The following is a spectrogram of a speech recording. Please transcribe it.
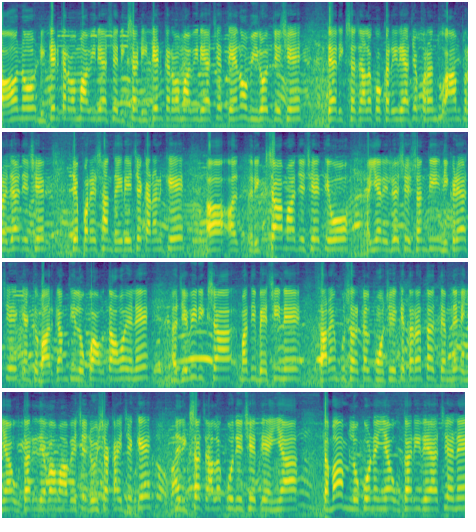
વાહનો ડિટેન કરવામાં આવી રહ્યા છે, રિક્ષા ડિટેન કરવામાં આવી રહ્યા છે, તેનો વિરોધ જે છે તે રિક્ષા ચાલકો કરી રહ્યા છે. પરંતુ આમ પ્રજા જે છે તે પરેશાન થઈ રહી છે કારણ કે રિક્ષામાં જે છે તેઓ અહીંયા રેલવે સ્ટેશનથી નીકળ્યા છે. ક્યાંક બહારગામથી લોકો આવતા હોય અને જેવી રિક્ષામાંથી બેસીને સારંગપુર સર્કલ પહોંચે કે તરત જ તેમને અહીંયા ઉતારી દેવામાં આવે છે. જોઈ શકાય છે કે રિક્ષા ચાલકો જે છે તે અહીંયા તમામ લોકોને અહીંયા ઉતારી રહ્યા છે અને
